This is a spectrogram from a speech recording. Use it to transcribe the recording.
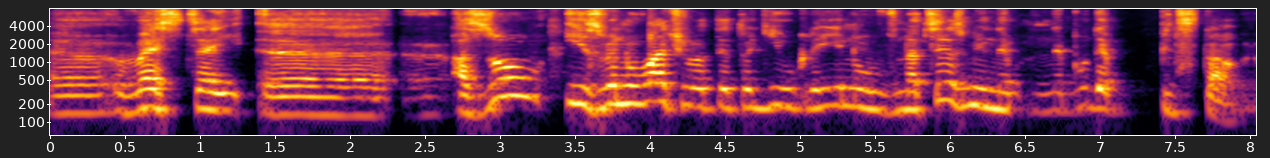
е, весь цей е, Азов, і звинувачувати тоді Україну в нацизмі не буде підстави.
